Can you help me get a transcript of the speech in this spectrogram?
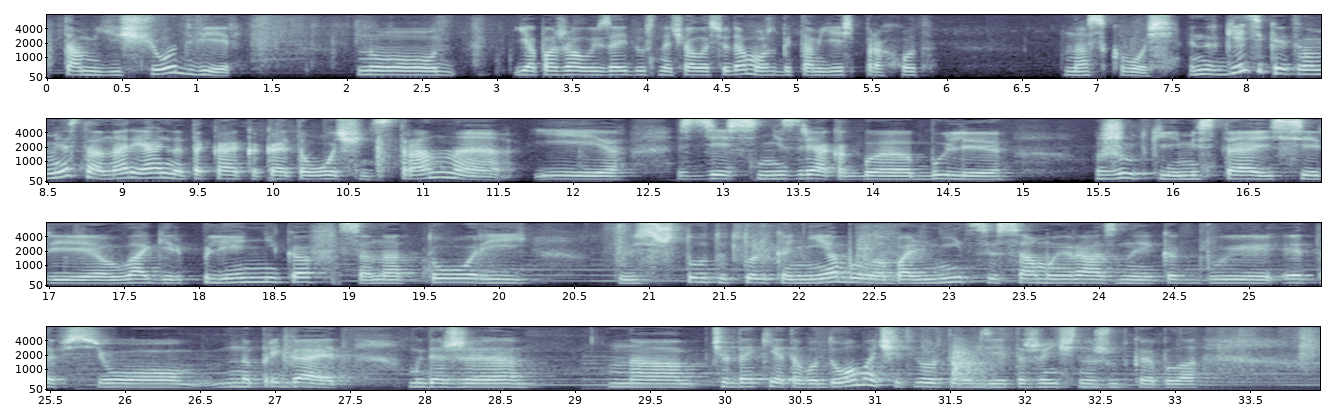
там еще дверь. Но я, пожалуй, зайду сначала сюда. Может быть, там есть проход насквозь. Энергетика этого места, она реально такая какая-то очень странная. И здесь не зря как бы были жуткие места из серии лагерь пленников, санаторий, то есть что тут только не было, больницы самые разные, как бы это все напрягает. Мы даже на чердаке того дома четвертого, где эта женщина жуткая была,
